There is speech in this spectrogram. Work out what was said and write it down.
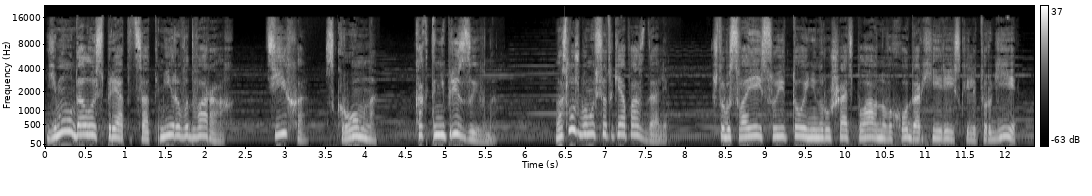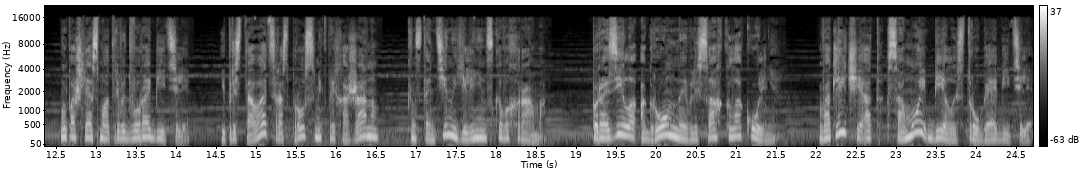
Ему удалось спрятаться от мира во дворах. Тихо, скромно, как-то непризывно. На службу мы все-таки опоздали. Чтобы своей суетой не нарушать плавного хода архиерейской литургии, мы пошли осматривать двор обители и приставать с расспросами к прихожанам Константина Еленинского храма. Поразила огромная в лесах колокольня. В отличие от самой белой строгой обители,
